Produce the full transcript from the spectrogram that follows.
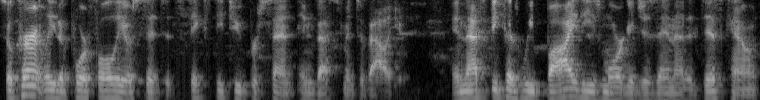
So currently, the portfolio sits at 62% investment to value. And that's because we buy these mortgages in at a discount,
